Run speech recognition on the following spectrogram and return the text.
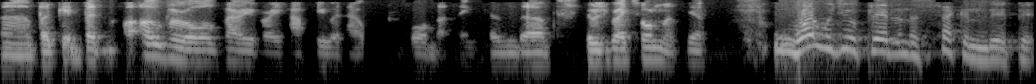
Uh, but but overall, very very happy with how we performed. I think, and uh, it was a great tournament. Yeah. Why would you have played in the second day pitch?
